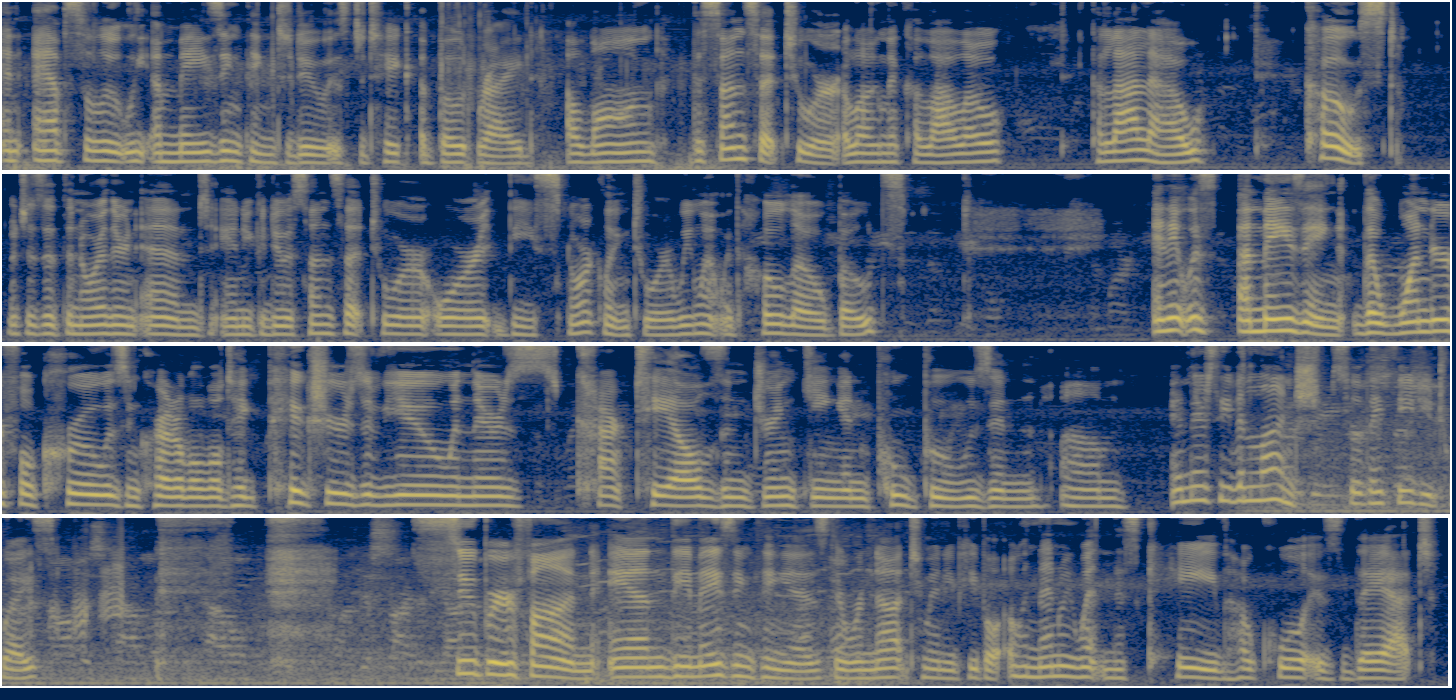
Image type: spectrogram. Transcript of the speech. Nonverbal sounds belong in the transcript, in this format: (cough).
An absolutely amazing thing to do is to take a boat ride along the sunset tour along the Kalalau, Kalalau coast, which is at the northern end, and you can do a sunset tour or the snorkeling tour. We went with Holo boats. And it was amazing. The wonderful crew was incredible. They'll take pictures of you, and there's cocktails and drinking and pupus, and um, and there's even lunch. So they feed you twice. (laughs) Super fun. And the amazing thing is, there were not too many people. Oh, and then we went in this cave. How cool is that?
